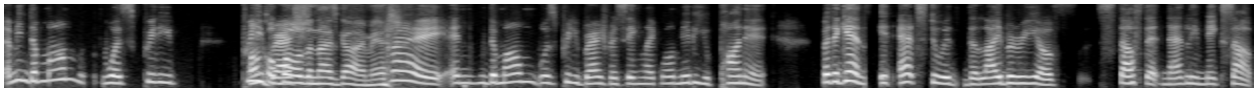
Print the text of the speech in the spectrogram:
I mean, the mom was pretty, pretty uncle brash. a nice guy man right. And the mom was pretty brash by saying, like, well, maybe you pawn it. But again, it adds to it the library of stuff that Natalie makes up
